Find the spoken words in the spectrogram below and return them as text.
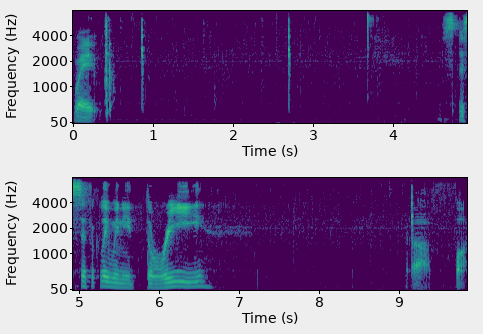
Wait. Specifically, we need three. Ah, fuck.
